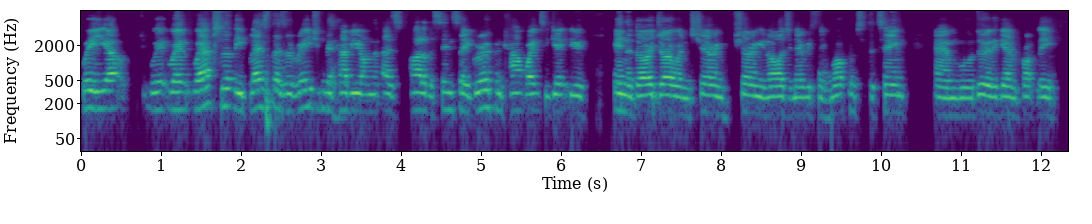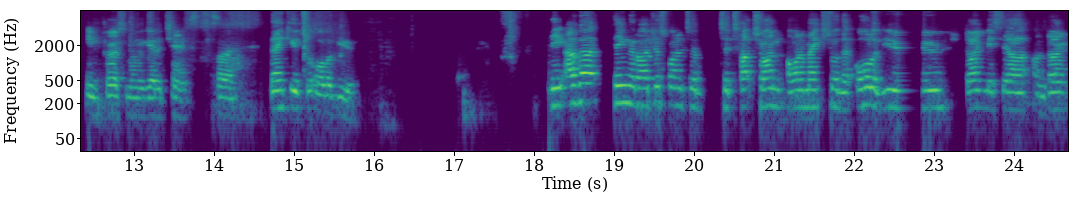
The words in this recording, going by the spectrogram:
we, uh, we, we're, we're absolutely blessed as a region to have you on as part of the Sensei group and can't wait to get you in the dojo and sharing sharing your knowledge and everything. Welcome to the team, and we'll do it again properly in person when we get a chance. So thank you to all of you. The other thing that I just wanted to, to touch on, I want to make sure that all of you don't miss out and don't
